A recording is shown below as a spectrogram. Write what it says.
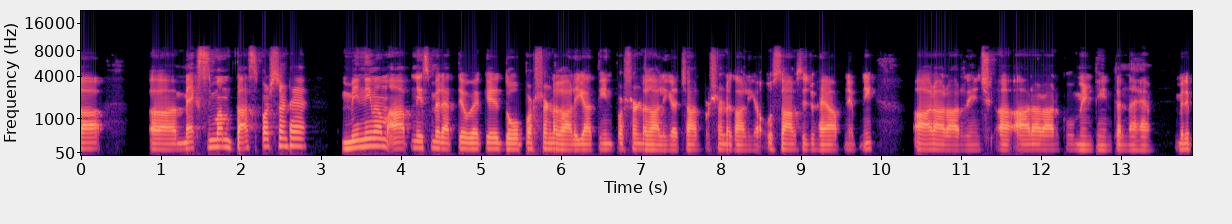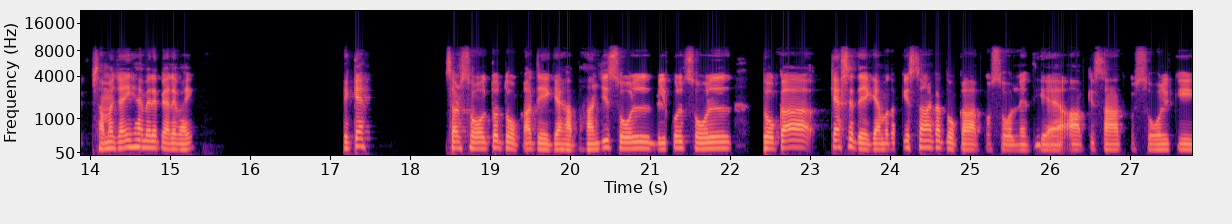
का मैक्सिमम दस परसेंट है, मिनिमम आपने इसमें रहते हुए कि दो परसेंट लगा लिया, तीन परसेंट लगा लिया, चार परसेंट लगा लिया, उस हिसाब से जो है आपने अपनी R R R range R R R को मेंटेन करना है। मेरे, समझ आई है मेरे प्यारे भाई? ठीक है? सर सोल तो धोखा दे गया। अब हाँ जी सोल बिल्कुल सोल धोखा कैसे दे गया? मतलब किस तरह का धोखा आपको सोल ने दिया है? आपके साथ कुछ सोल की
